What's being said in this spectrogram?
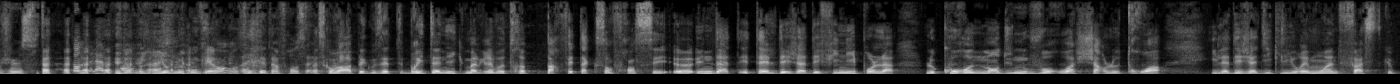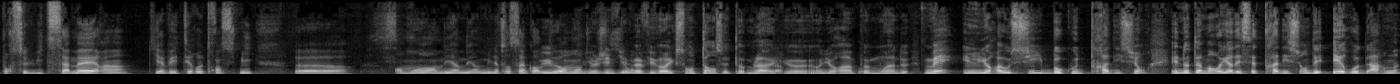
je, suis contente de l'apprendre. Guillaume le Conquérant, c'était un Français. Parce qu'on va rappeler que vous êtes britannique malgré votre parfait accent français. Euh, une date est-elle déjà définie pour la, le couronnement du nouveau roi Charles III Il a déjà dit qu'il y aurait moins de faste que pour celui de sa mère, hein, qui avait été retransmis en, en, 1952 en mondialisation. J'imagine qu'il va vivre avec son temps, cet homme-là, qu'il y aura un peu moins de... Mais il y aura aussi beaucoup de traditions, et notamment, regardez cette tradition des héros d'armes,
